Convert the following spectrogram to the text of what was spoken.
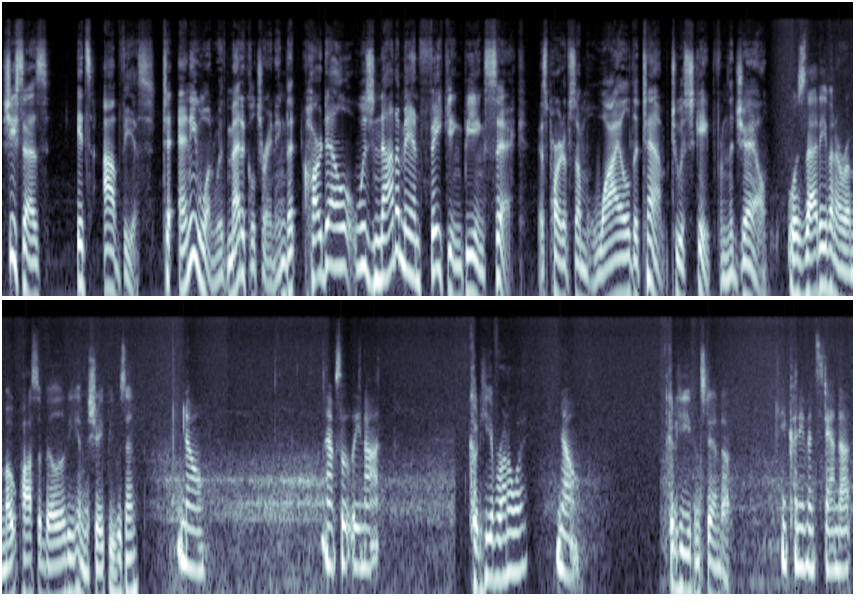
She says it's obvious to anyone with medical training that Hardel was not a man faking being sick as part of some wild attempt to escape from the jail. Was that even a remote possibility in the shape he was in? no, absolutely not. Could he have run away? No, Could he even stand up? he couldn't even stand up.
